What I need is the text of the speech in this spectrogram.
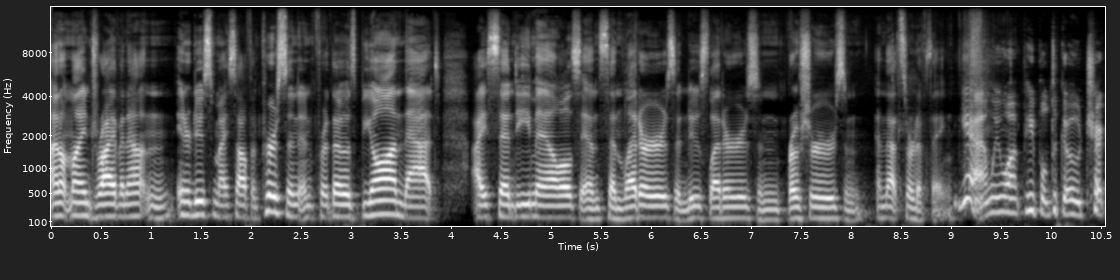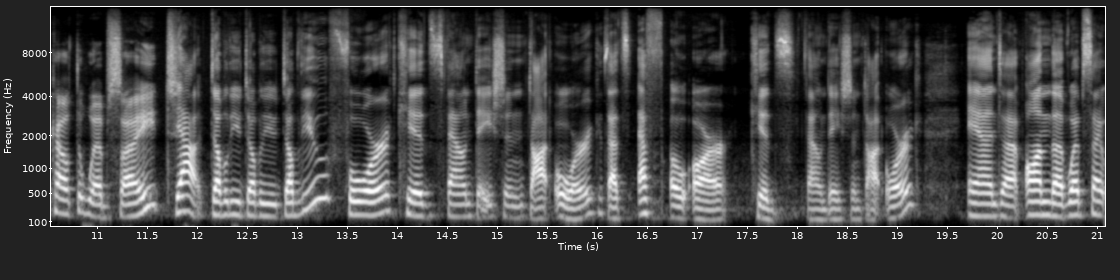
I don't mind driving out and introducing myself in person. And for those beyond that, I send emails and send letters and newsletters and brochures and, and that sort of thing. Yeah, and we want people to go check out the website. Yeah, www.forkidsfoundation.org. That's F O R kidsfoundation.org. And uh, on the website,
